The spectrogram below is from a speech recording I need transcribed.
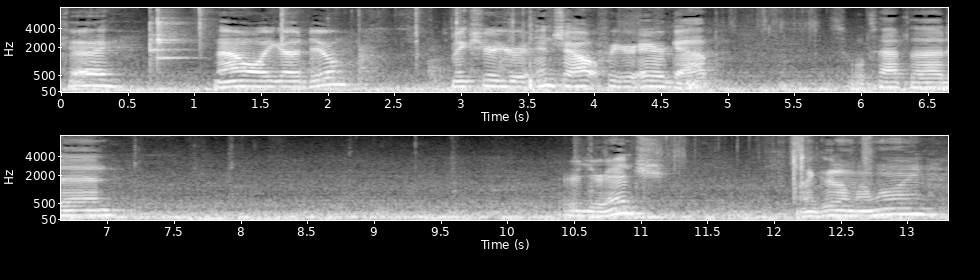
Okay, now all you gotta do is make sure you're an inch out for your air gap. So we'll tap that in. There's your inch. I good on my line?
